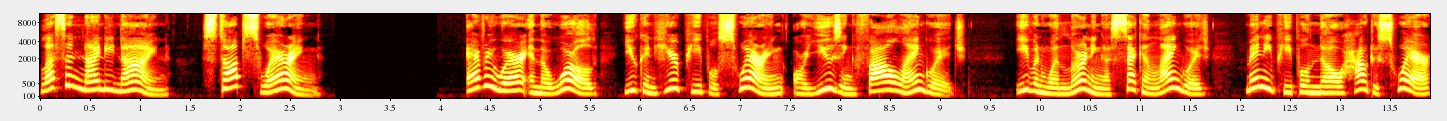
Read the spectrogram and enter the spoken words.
Lesson 99 Stop Swearing. Everywhere in the world, you can hear people swearing or using foul language. Even when learning a second language, many people know how to swear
